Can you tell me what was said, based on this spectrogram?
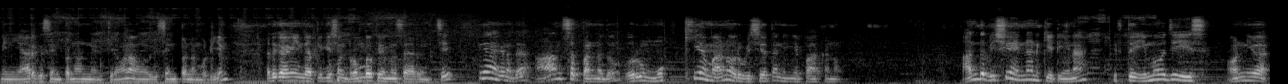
நீங்கள் யாருக்கு சென்ட் பண்ணணும்னு நினைக்கிறீங்களோ அவங்களுக்கு சென்ட் பண்ண முடியும். அதுக்காக இந்த அப்ளிகேஷன் ரொம்ப ஃபேமஸாக இருந்துச்சு. இதாகினதை ஆன்சர் பண்ணதும் ஒரு முக்கியமான ஒரு விஷயத்த நீங்கள் பார்க்கணும். அந்த விஷயம் என்னன்னு கேட்டிங்கன்னா if the emoji is on your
